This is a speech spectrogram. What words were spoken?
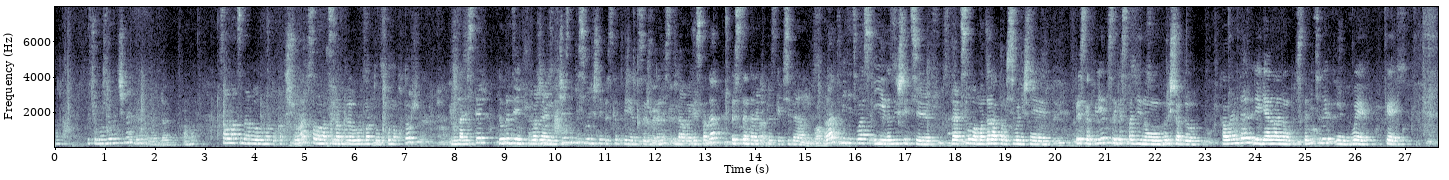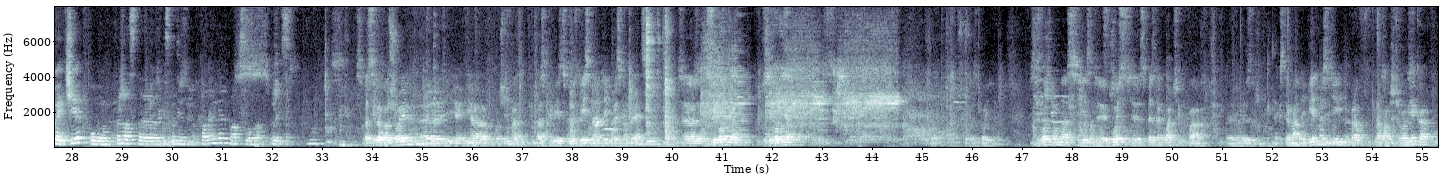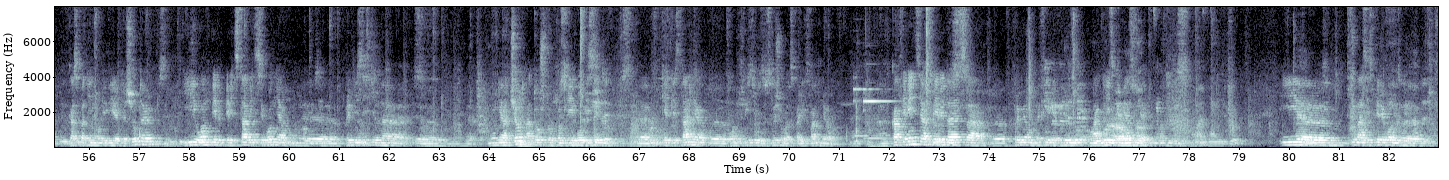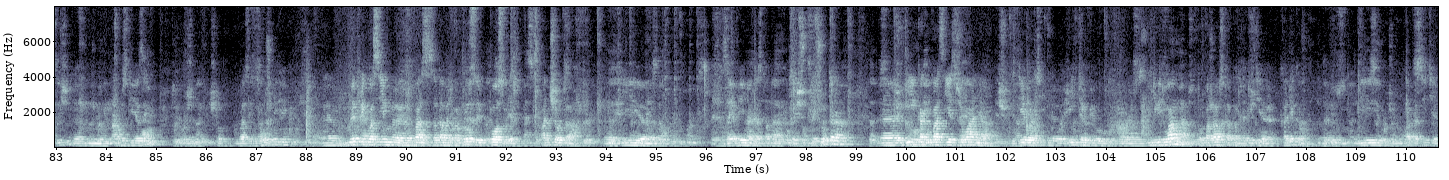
Ну что, можно начинать, да? Да. Ага. Саламатсыздар ve урматтуу катышуучулар, саламатсыздар ve урматтуу коноктор, журналисттер. Добрый день, уважаемые участники сегодняшней пресс-конференции, журналисты, дамы и господа. Президент Аракипресс, всегда, рад видеть вас и разрешите дать слово модератору сегодняшней пресс-конференции, господину Ришарду Календе, региональному представителю УВКПЧ ООН. Пожалуйста, господин Календе, вам слово. Please. Спасибо большое. Э, Я, очень вас, приветствую здесь, на этой пресс-конференции. Э, Сегодня, сегодня... Сегодня у нас есть э, гость, спецдокладчик по экстремальной бедности и прав, правам человека, господин Оливье Дешутер. И он представит сегодня э, приблизительно э, ну не отчет, а то, что после его визиты э, в Киргизстане он увидел, услышал от своих партнеров. Конференция передается в прямом эфире в на английском языке. И у нас есть перевод на русский язык, чтобы у вас есть наушники. Мы пригласим вас задавать вопросы после отчета э, и заявления господина Шутера. И как у вас есть желание сделать интервью э, индивидуально, то, пожалуйста, подходите к коллегам э, и попросите,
